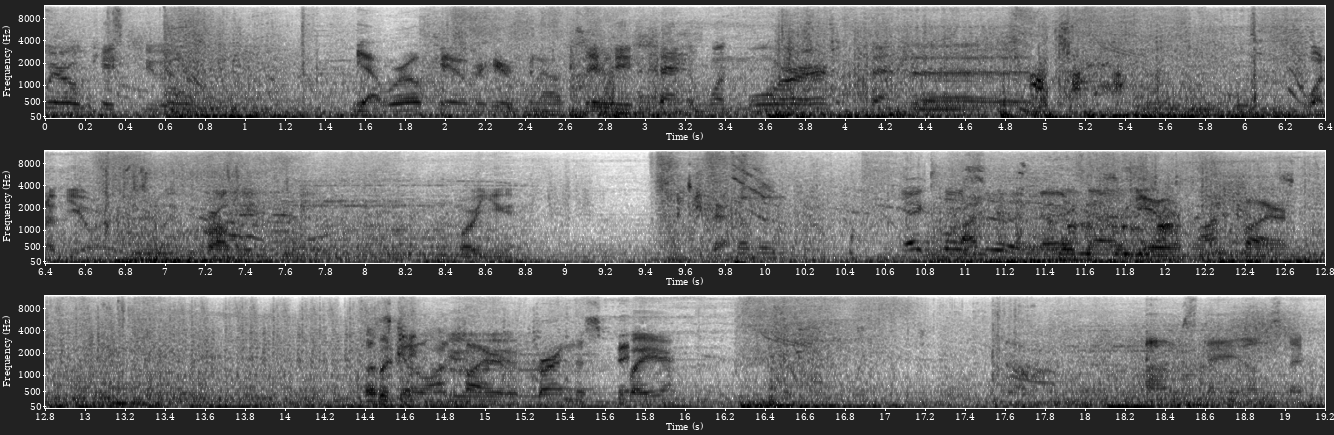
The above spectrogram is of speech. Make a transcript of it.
we're okay too. Yeah, we're okay over here for now, If they send one more, send uh, one of yours. Like, probably. Or you. Get closer to the node, guys. Yeah, on fire. Let's Switching go on fire. Burn this bit. Player. I'm staying on sniper.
